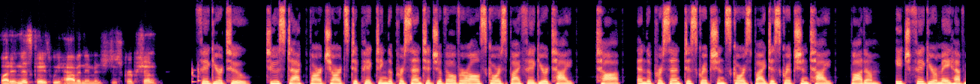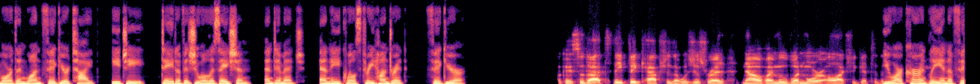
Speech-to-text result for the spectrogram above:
But in this case, we have an image description. Figure 2. Two stacked bar charts depicting the percentage of overall scores by figure type, top, and the percent description scores by description type, bottom. Each figure may have more than one figure type, e.g., data visualization, and image. n equals 300. Figure. Okay, so that's the fig caption that was just read. Now, if I move one more, I'll actually get to the. You are currently in a fig.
